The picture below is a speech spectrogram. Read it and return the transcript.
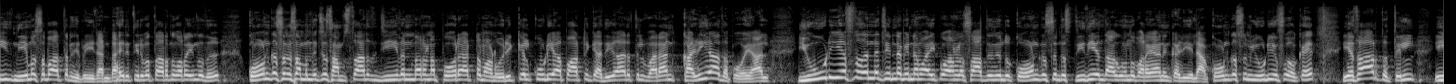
ഈ നിയമസഭാ തെരഞ്ഞെടുപ്പ് ഈ രണ്ടായിരത്തി ഇരുപത്തി ആറ് എന്ന് പറയുന്നത് കോൺഗ്രസിനെ സംബന്ധിച്ച് സംസ്ഥാനത്ത് ജീവൻ മരണ പോരാട്ടമാണ്. ഒരിക്കൽ കൂടി ആ പാർട്ടിക്ക് അധികാരത്തിൽ വരാൻ കഴിയാതെ പോയാൽ യു ഡി എഫ് തന്നെ ചിഹ്ന ഭിന്നമായി പോകാനുള്ള സാധ്യതയുണ്ട് കോൺഗ്രസിന്റെ സ്ഥിതി എന്താകുമെന്ന് പറയാനും കഴിയില്ല. കോൺഗ്രസും യു ഡി എഫും ഒക്കെ യഥാർത്ഥത്തിൽ ഈ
